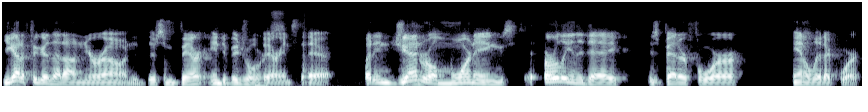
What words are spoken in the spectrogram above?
You got to figure that out on your own. There's some very individual variance there. But in general, mornings early in the day is better for analytic work.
